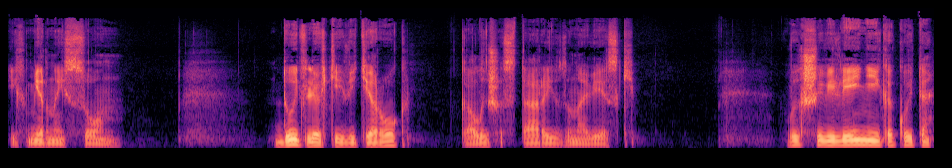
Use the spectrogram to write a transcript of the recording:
их мирный сон. Дует легкий ветерок, колыша старые занавески. В их шевелении какой-то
